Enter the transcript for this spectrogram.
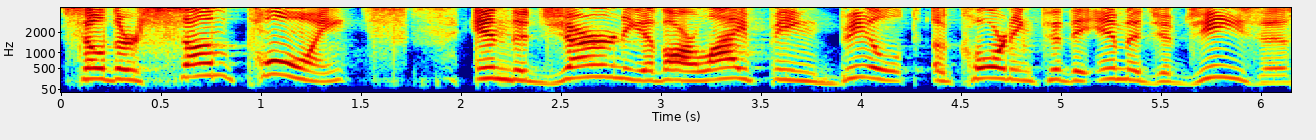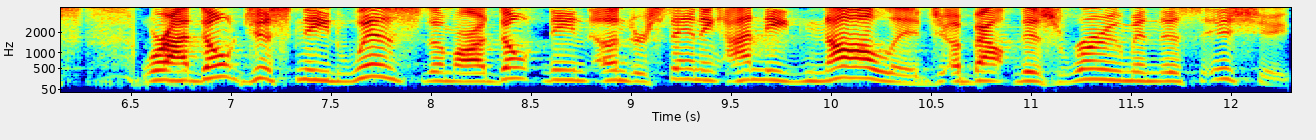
So there's some points in the journey of our life being built according to the image of Jesus where I don't just need wisdom or I don't need understanding, I need knowledge about this room and this issue.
